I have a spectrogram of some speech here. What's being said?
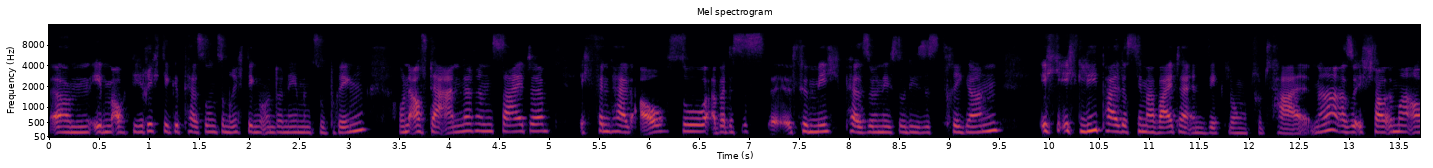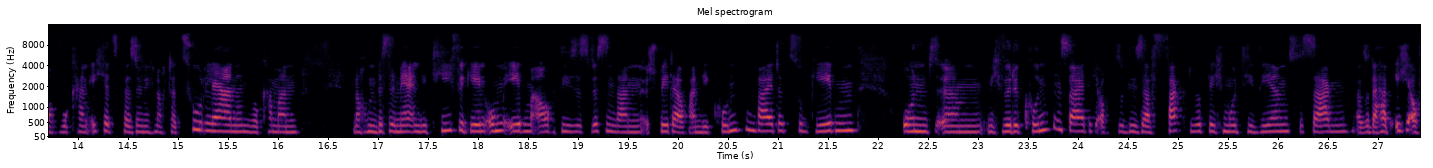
Ähm, eben auch die richtige Person zum richtigen Unternehmen zu bringen. Und auf der anderen Seite, ich finde halt auch so, aber das ist äh, für mich persönlich so dieses Triggern ich, ich liebe halt das Thema Weiterentwicklung total. Ne? Also ich schaue immer auch, wo kann ich jetzt persönlich noch dazu lernen, wo kann man noch ein bisschen mehr in die Tiefe gehen, um eben auch dieses Wissen dann später auch an die Kunden weiterzugeben. Und ähm, mich würde kundenseitig auch so dieser Fakt wirklich motivieren zu sagen, also da habe ich auch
